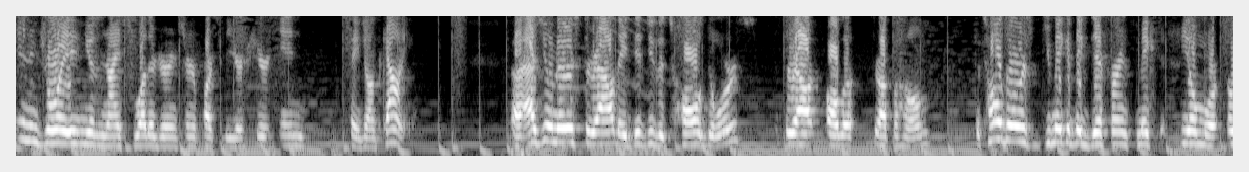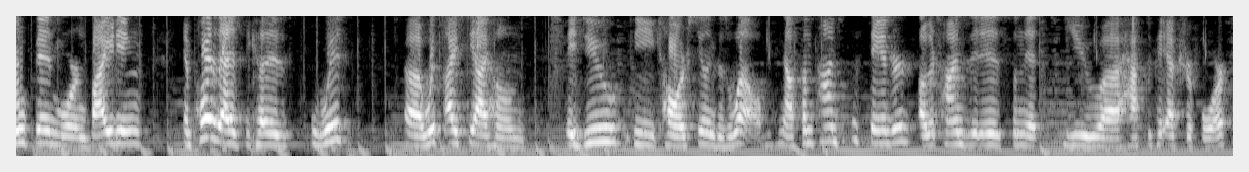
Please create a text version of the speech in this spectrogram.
and enjoy you know, the nice weather during certain parts of the year here in St. Johns County. Uh, as you'll notice throughout, they did do the tall doors throughout all the throughout the home. The tall doors do make a big difference, makes it feel more open, more inviting, and part of that is because with uh, with ICI homes, they do the taller ceilings as well. Now, sometimes it's a standard, other times it is something that you uh, have to pay extra for,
